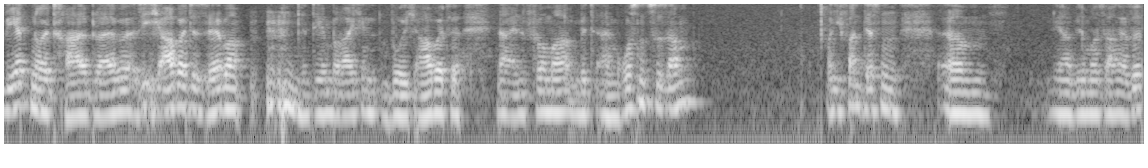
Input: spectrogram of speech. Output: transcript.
wertneutral bleibe. Also ich arbeite selber in den Bereichen, wo ich arbeite, in einer Firma mit einem Russen zusammen. Und ich fand dessen, ähm, ja, wie soll man sagen, also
